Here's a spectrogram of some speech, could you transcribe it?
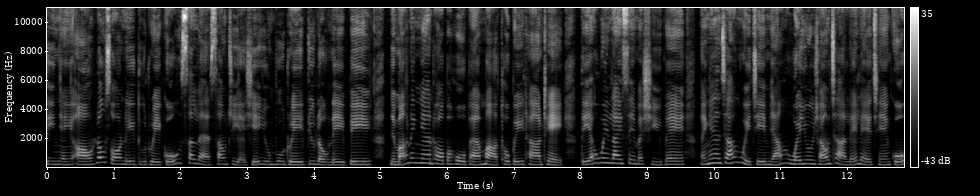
တည်ငြိမ်အောင်လှုံ့ဆော်နေသူတွေကိုဆက်လက်စောင့်ကြည့်အရေးယူမှုတွေပြုလုပ်နေပြီးမြန်မာနိုင်ငံတော်ဗဟိုဘဏ်မှထုတ်ပေးထားတဲ့တရားဝင်လိုင်စင်မရှိဘဲနိုင်ငံခြားငွေကြေးများဝယ်ယူရောင်းချလဲလှယ်ခြင်းကို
